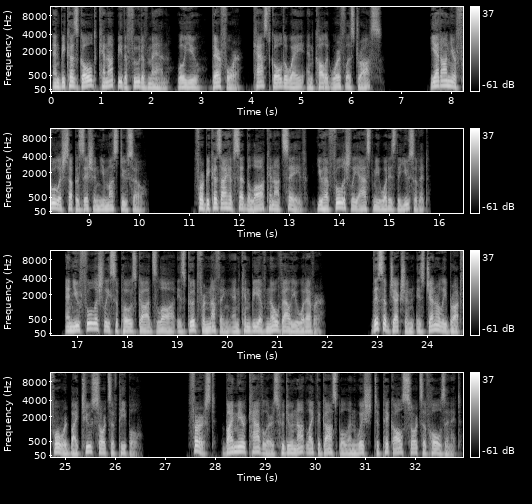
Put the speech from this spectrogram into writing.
And because gold cannot be the food of man, will you, therefore, cast gold away and call it worthless dross? Yet on your foolish supposition you must do so. For because I have said the law cannot save, you have foolishly asked me what is the use of it. And you foolishly suppose God's law is good for nothing and can be of no value whatever. This objection is generally brought forward by two sorts of people. First, by mere cavillers who do not like the gospel and wish to pick all sorts of holes in it.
